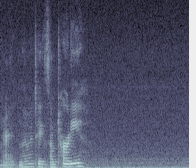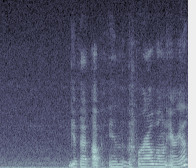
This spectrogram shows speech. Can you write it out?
Alright, and then I'm going to take some Tardy. Get that up in the brow bone area.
